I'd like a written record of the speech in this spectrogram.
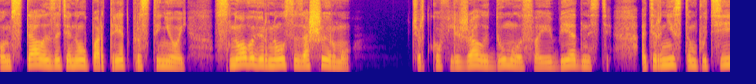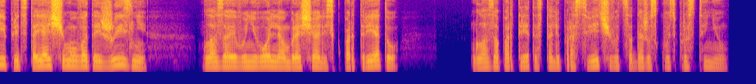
Он встал и затянул портрет простыней, снова вернулся за ширму. Чертков лежал и думал о своей бедности, о тернистом пути, предстоящему в этой жизни, Глаза его невольно обращались к портрету. Глаза портрета стали просвечиваться даже сквозь простыню.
